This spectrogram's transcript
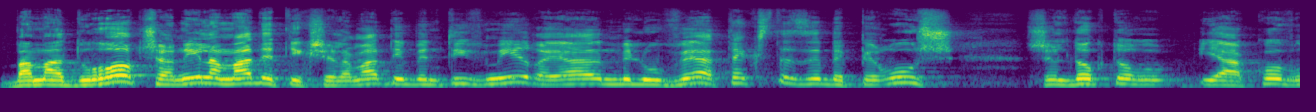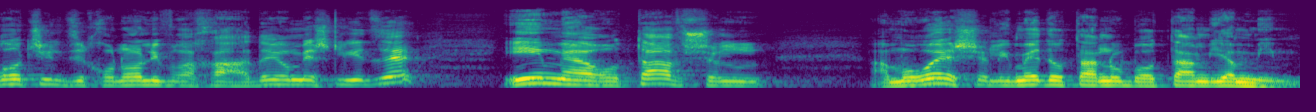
במהדורות שאני למדתי, כשלמדתי בנתיב מאיר, היה מלווה הטקסט הזה בפירוש של דוקטור יעקב רוטשילד זיכרונו לברכה. עד היום יש לי את זה, עם הערותיו של המורה שלימד אותנו באותם ימים.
